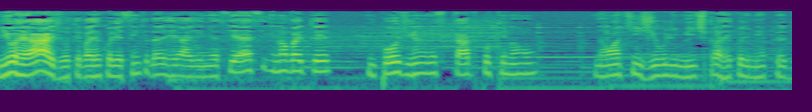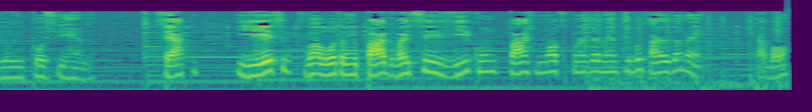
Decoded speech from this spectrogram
Mil reais, você vai recolher 110 reais de INSS e não vai ter imposto de renda nesse caso porque não, não atingiu o limite para recolhimento do imposto de renda, certo? E esse valor também pago vai servir como parte do nosso planejamento tributário também, tá bom?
